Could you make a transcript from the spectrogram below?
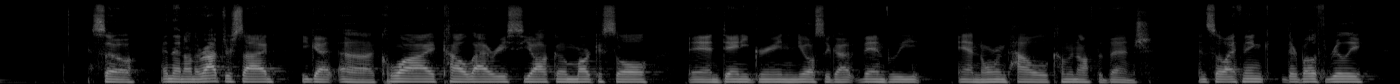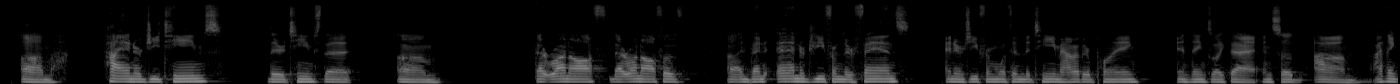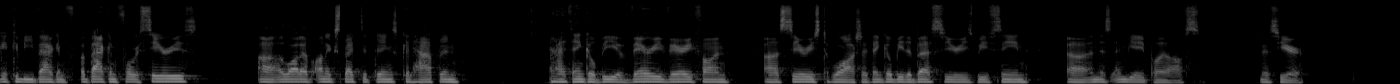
So, and then on the Raptors side, you got uh, Kawhi, Kyle Lowry, Siakam, Marcus Gasol, and Danny Green, and you also got VanVleet and Norman Powell coming off the bench. And so I think they're both really um, high energy teams. They're teams that um, that run off that run off of uh, energy from their fans, energy from within the team, how they're playing, and things like that. And so um, I think it could be back and a back and forth series. Uh, a lot of unexpected things could happen, and I think it'll be a very very fun uh, series to watch. I think it'll be the best series we've seen uh, in this NBA playoffs this year.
